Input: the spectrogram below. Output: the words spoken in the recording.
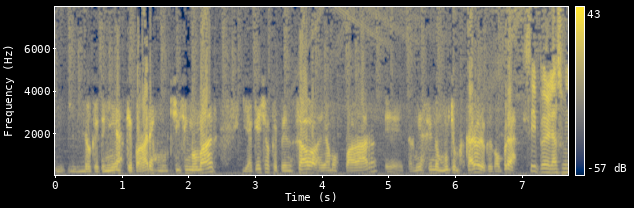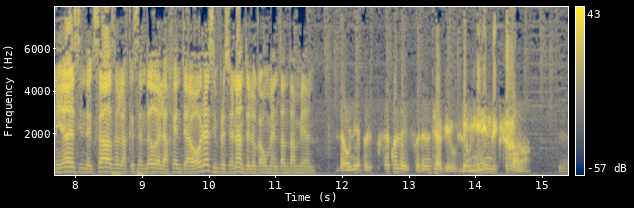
y, lo que tenías que pagar es muchísimo más y aquellos que pensabas, digamos, pagar, eh, termina siendo mucho más caro de lo que compraste. Sí, pero las unidades indexadas en las que se endeuda la gente ahora es impresionante lo que aumentan también. La unidad, ¿Sabes cuál es la diferencia? Que la unidad indexada, eh,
